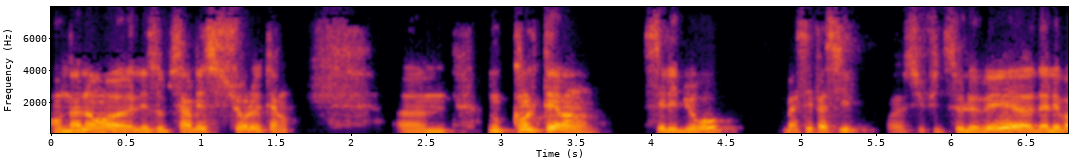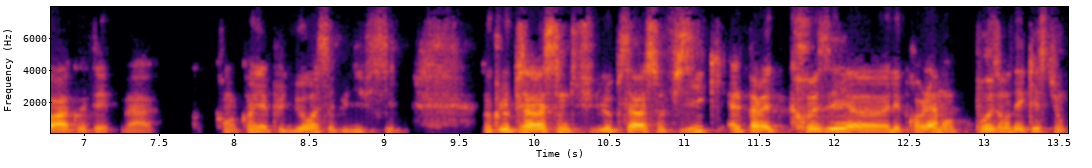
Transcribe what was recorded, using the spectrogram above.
en allant les observer sur le terrain donc, quand le terrain, c'est les bureaux, bah, c'est facile. Il suffit de se lever, d'aller voir à côté. Bah, quand il n'y a plus de bureaux, c'est plus difficile. Donc, l'observation physique, elle permet de creuser les problèmes en posant des questions.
